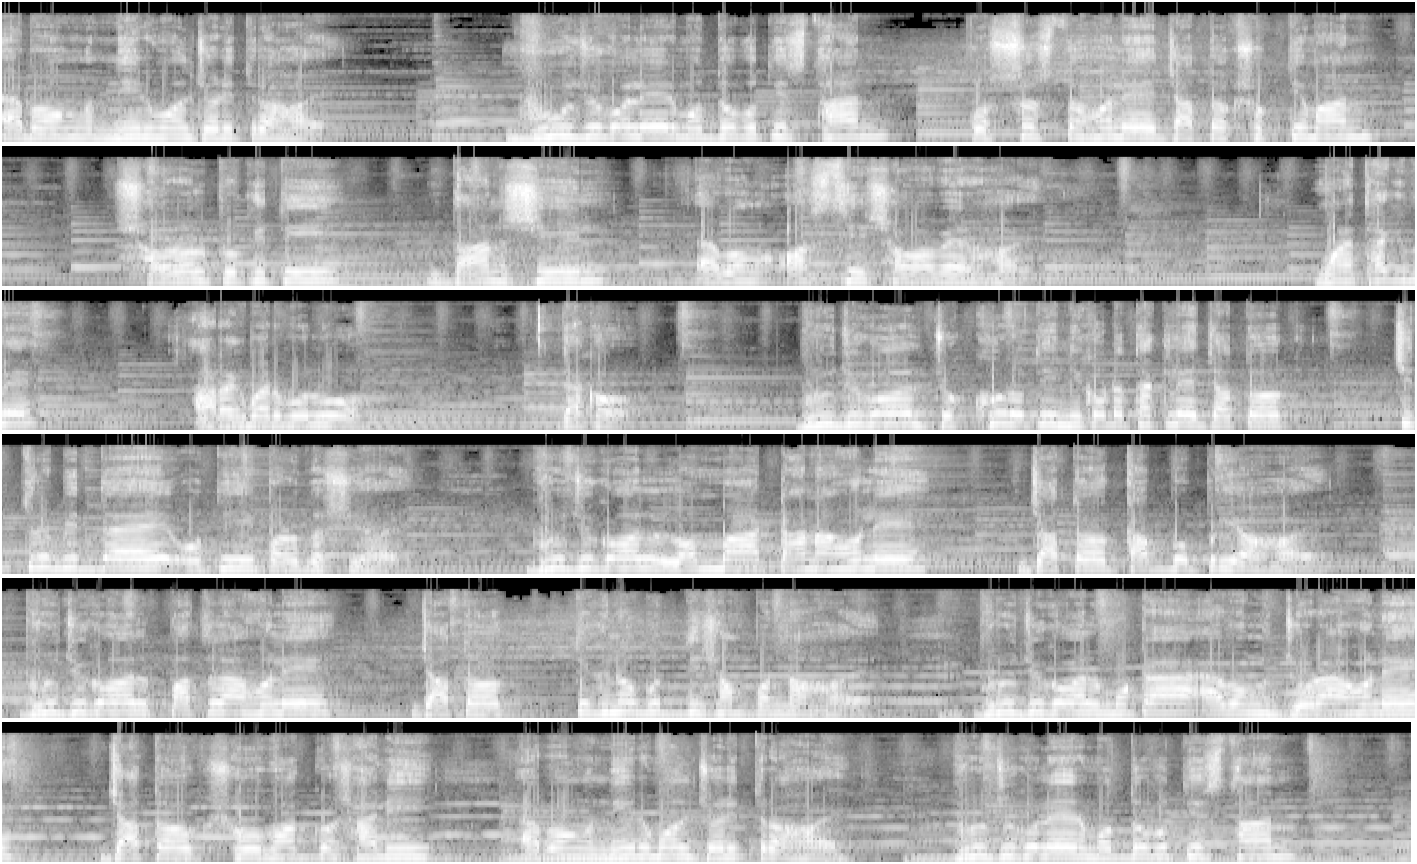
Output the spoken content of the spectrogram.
এবং নির্মল চরিত্র হয়। ভূযুগলের মধ্যবর্তী স্থান প্রশস্ত হলে জাতক শক্তিমান, সরল প্রকৃতি, দানশীল এবং অস্থির স্বভাবের হয়। মনে থাকবে? আর একবার বলব, দেখো ভ্রুযুগল চক্ষুর অতি নিকটে থাকলে জাতক চিত্রবিদ্যায় অতি পারদর্শী হয়। ভ্রুযুগল লম্বা, টানা হলে জাতক কাব্যপ্রিয় হয়। ভ্রুযুগল পাতলা হলে জাতক তীক্ষ্ণ বুদ্ধি সম্পন্ন হয়। ভ্রুযুগল মোটা এবং জোড়া হলে জাতক সৌভাগ্যশালী এবং নির্মল চরিত্র হয়। ভ্রুযুগলের মধ্যবর্তী স্থান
